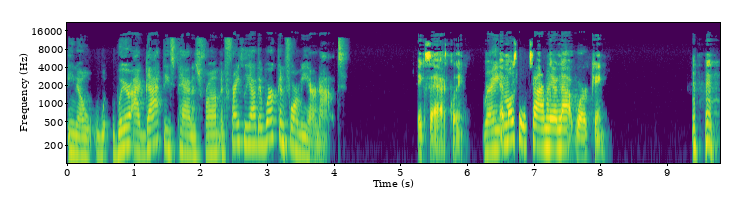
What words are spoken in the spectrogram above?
you know, w- where I got these patterns from, and frankly, are they working for me or not? Exactly. Right. And most of the time, they're not working.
